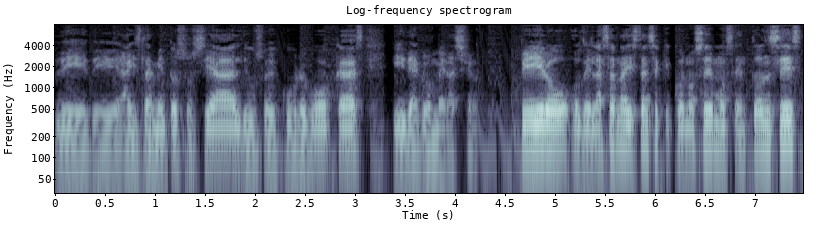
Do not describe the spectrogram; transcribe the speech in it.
de, de aislamiento social, de uso de cubrebocas y de aglomeración pero o de la sana distancia que conocemos. Entonces,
